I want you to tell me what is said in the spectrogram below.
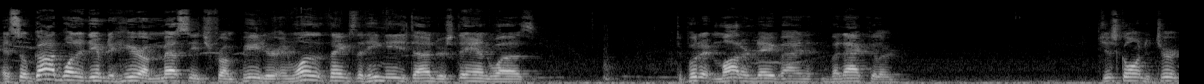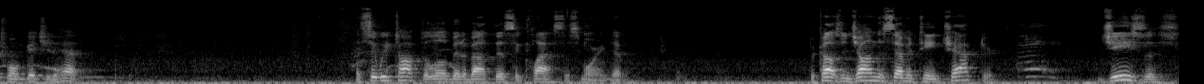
And so God wanted him to hear a message from Peter, and one of the things that he needed to understand was to put it in modern day vernacular, just going to church won't get you to heaven. And see, we talked a little bit about this in class this morning, didn't we? Because in John the 17th chapter, Jesus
